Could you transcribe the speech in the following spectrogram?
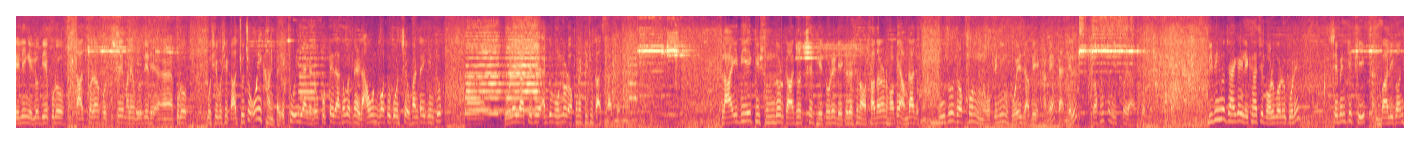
রেলিং, এগুলো দিয়ে পুরো কাজ করা হচ্ছে। মানে ওগুলো দিয়ে পুরো বসে বসে কাজ চলছে। ওইখানটায়, একটু ওই জায়গাটা ওপরটাই দেখাবো। এখানে রাউন্ড মতো করছে। ওখানটায় কিন্তু বোঝা যাচ্ছে যে একদম অন্য রকমের কিছু কাজ থাকবে। প্লাই দিয়ে কি সুন্দর কাজ হচ্ছে, ভেতরে ডেকোরেশন অসাধারণ হবে। আমরা পুজো যখন ওপেনিং হয়ে যাবে এখানে প্যান্ডেল, তখন তো নিশ্চয়ই আসবে। বিভিন্ন জায়গায় লেখা আছে বড় বড় করে। Seventy fifth Ballygunge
